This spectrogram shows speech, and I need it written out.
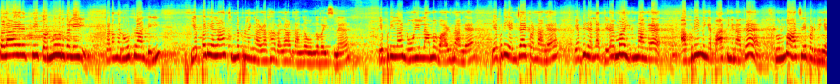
தொள்ளாயிரத்தி தொண்ணூறுகளில் கடந்த நூற்றாண்டில் எப்படியெல்லாம் சின்ன பிள்ளைங்க அழகாக விளையாண்டாங்க உங்கள் வயசில்? எப்படியெல்லாம் நோய் இல்லாமல் வாழ்ந்தாங்க? எப்படி என்ஜாய் பண்ணாங்க? எப்படி நல்லா திடமாக இருந்தாங்க? அப்படின்னு நீங்கள் பார்த்தீங்கன்னாக்க ரொம்ப ஆச்சரியப்படுவீங்க.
